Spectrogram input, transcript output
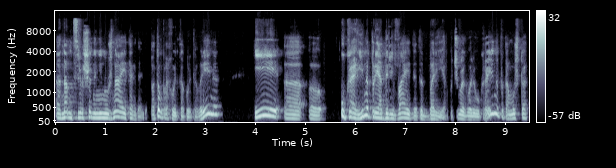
э, нам совершенно не нужна и так далее. Потом проходит какое-то время, и э, э, Украина преодолевает этот барьер. Почему я говорю Украина? Потому что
